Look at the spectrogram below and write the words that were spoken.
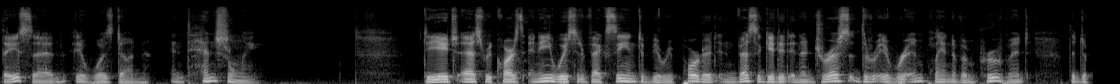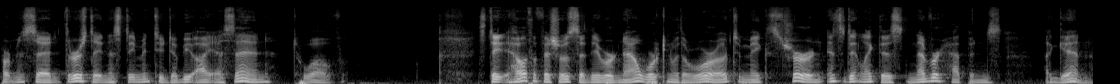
they said it was done intentionally. DHS requires any wasted vaccine to be reported, investigated, and addressed through a written plan of improvement, the department said Thursday in a statement to WISN 12. State health officials said they were now working with Aurora to make sure an incident like this never happens again.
